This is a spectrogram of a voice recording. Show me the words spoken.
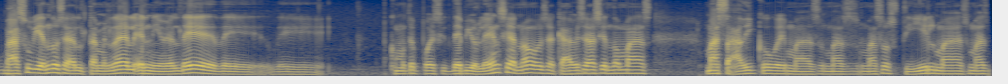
va subiendo, o sea, el- también el, el nivel de, de, de ¿cómo te puedo decir? De violencia, ¿no? O sea, cada vez se va haciendo más, más sádico, güey, más, más, más hostil, más, más,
